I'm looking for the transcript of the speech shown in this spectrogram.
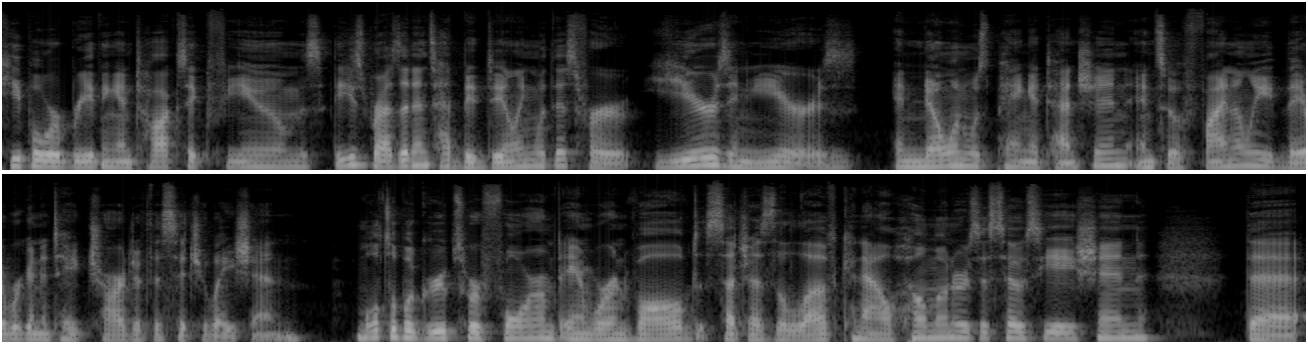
People were breathing in toxic fumes. These residents had been dealing with this for years and years, and no one was paying attention, and so finally they were going to take charge of the situation. Multiple groups were formed and were involved, such as the Love Canal Homeowners Association, the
